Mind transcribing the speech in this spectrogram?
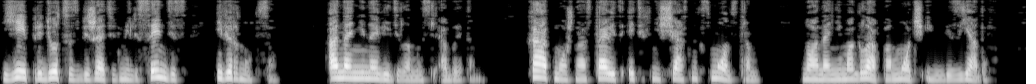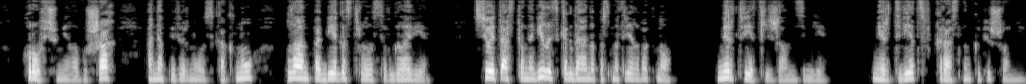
Ей придется сбежать в Мелисендис и вернуться. Она ненавидела мысль об этом. Как можно оставить этих несчастных с монстром? Но она не могла помочь им без ядов. Кровь шумела в ушах, она повернулась к окну, план побега строился в голове. Все это остановилось, когда она посмотрела в окно. Мертвец лежал на земле. Мертвец в красном капюшоне.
